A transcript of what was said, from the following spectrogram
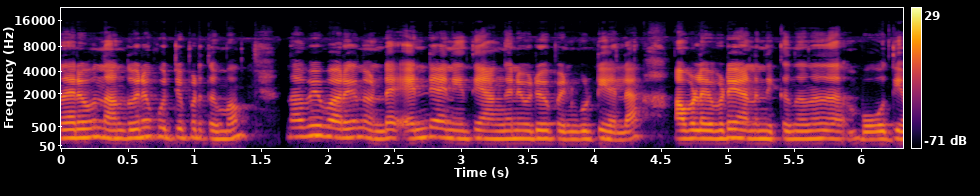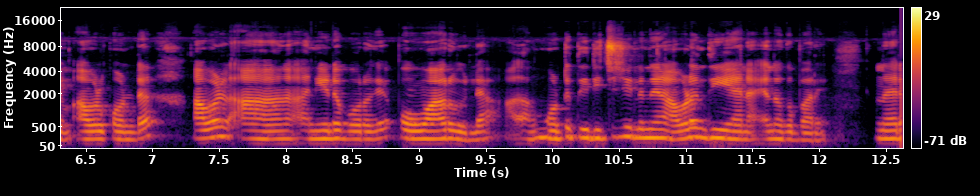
അന്നേരവും നന്ദുവിനെ കുറ്റപ്പെടുത്തുമ്പം നവ്യ പറയുന്നുണ്ട് എന്റെ അനിയത്തി അങ്ങനെ ഒരു പെൺകുട്ടിയല്ല. അവൾ എവിടെയാണ് നിൽക്കുന്നതെന്ന് ബോധ്യം അവൾക്കുണ്ട്. അവൾ അനിയുടെ പുറകെ പോവാറുമില്ല. അങ്ങോട്ട് തിരിച്ചു ചെല്ലുന്നതിന് അവൾ എന്ത് ചെയ്യാനാ? എന്നൊക്കെ പറയും. അന്നേരം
